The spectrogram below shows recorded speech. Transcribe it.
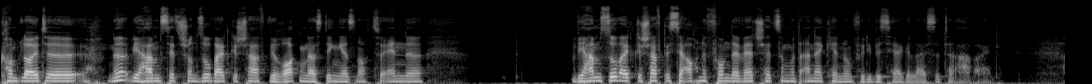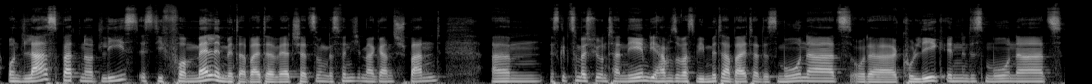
kommt Leute, ne, wir haben es jetzt schon so weit geschafft, wir rocken das Ding jetzt noch zu Ende. Wir haben es so weit geschafft, ist ja auch eine Form der Wertschätzung und Anerkennung für die bisher geleistete Arbeit. Und last but not least ist die formelle Mitarbeiterwertschätzung. Das finde ich immer ganz spannend. Ähm, es gibt zum Beispiel Unternehmen, die haben sowas wie Mitarbeiter des Monats oder KollegInnen des Monats.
